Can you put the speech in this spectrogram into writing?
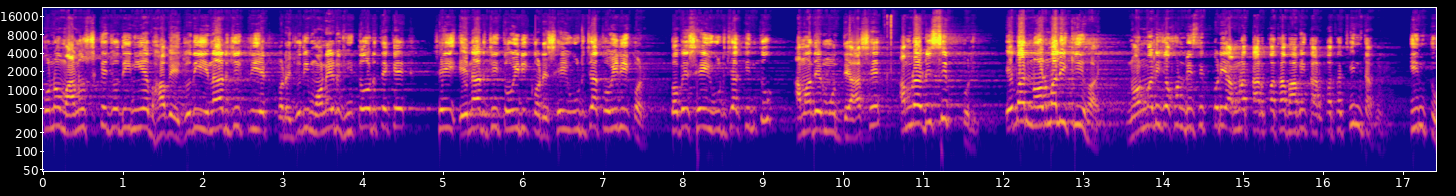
কোনো মানুষকে যদি নিয়ে ভাবে, যদি এনার্জি ক্রিয়েট করে, যদি মনের ভিতর থেকে সেই এনার্জি তৈরি করে, সেই ঊর্জা তৈরি করে, তবে সেই ঊর্জা কিন্তু আমাদের মধ্যে আসে, আমরা রিসিভ করি। এবার নর্মালি কি হয়? নর্মালি যখন রিসিভ করি, আমরা তার কথা ভাবি, তার কথা চিন্তা করি। কিন্তু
